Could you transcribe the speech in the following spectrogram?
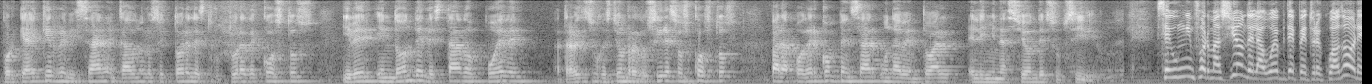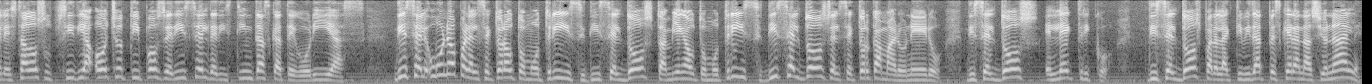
porque hay que revisar en cada uno de los sectores la estructura de costos y ver en dónde el Estado puede, a través de su gestión, reducir esos costos para poder compensar una eventual eliminación del subsidio. Según información de la web de Petroecuador, el Estado subsidia ocho tipos de diésel de distintas categorías. Diésel 1 para el sector automotriz, diésel 2 también automotriz, diésel 2 del sector camaronero, diésel 2 eléctrico, diésel 2 para la actividad pesquera nacional,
